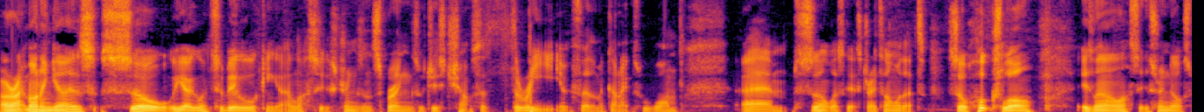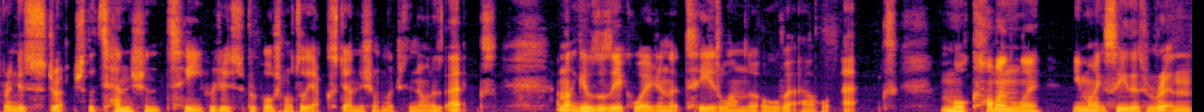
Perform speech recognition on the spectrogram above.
Alright, morning guys. So, we are going to be looking at elastic strings and springs, which is chapter 3 in Further Mechanics 1. Um, so, let's get straight on with it. So, Hooke's law is when an elastic string or spring is stretched, the tension T produces proportional to the extension, which is known as X. And that gives us the equation that T is lambda over Lx. More commonly, you might see this written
